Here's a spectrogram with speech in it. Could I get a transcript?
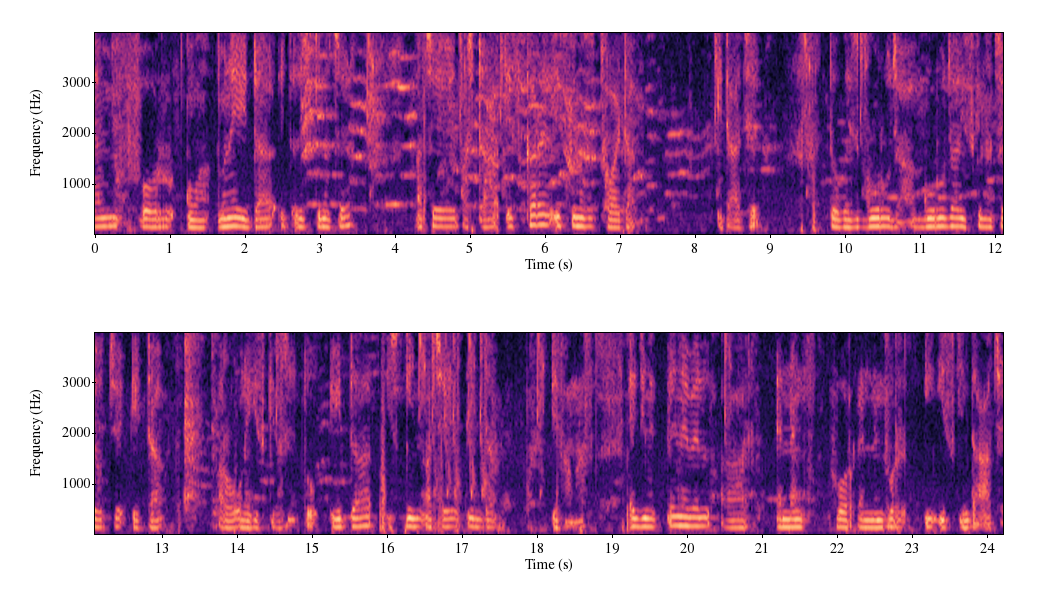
এম ফোর মানে এটা এটার স্কিন আছে আছে পাঁচটা স্কারের স্কিন আছে ছয়টা, এটা আছে। তো গাইস গরুজা গরুজার স্কিন আছে হচ্ছে এটা আরও অনেক স্কিন আছে। তো এটা স্কিন আছে তিনটা। এ ফামাস এক জিমে তিন লেভেল আর N nine four N nine four ই স্কিনটা আছে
